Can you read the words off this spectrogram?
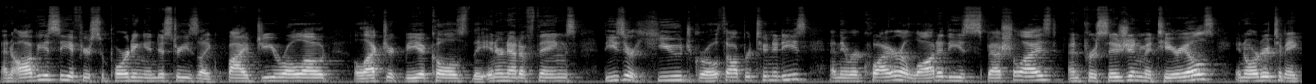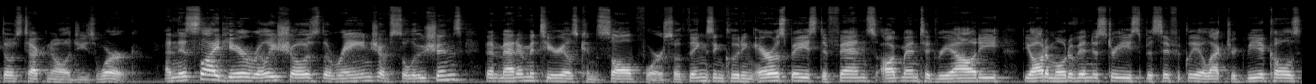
And obviously, if you're supporting industries like 5G rollout, electric vehicles, the Internet of Things, these are huge growth opportunities and they require a lot of these specialized and precision materials in order to make those technologies work. And this slide here really shows the range of solutions that metamaterials can solve for. So things including aerospace, defense, augmented reality, the automotive industry, specifically electric vehicles,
